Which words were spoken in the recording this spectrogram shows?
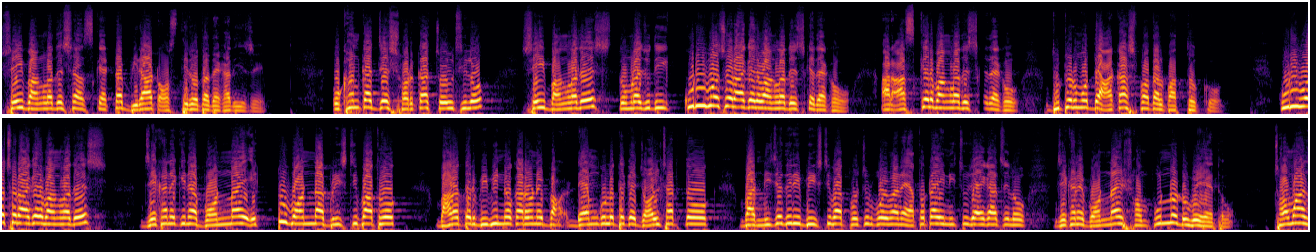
সেই বাংলাদেশে আজকে একটা বিরাট অস্থিরতা দেখা দিয়েছে। ওখানকার যে সরকার চলছিল, সেই বাংলাদেশ, তোমরা যদি কুড়ি বছর আগের বাংলাদেশকে দেখো, আর আজকের বাংলাদেশকে দেখো, দুটোর মধ্যে আকাশ পাতাল পার্থক্য। কুড়ি বছর আগের বাংলাদেশ, যেখানে কিনা বন্যায় একটু বন্যা বৃষ্টিপাত হোক, ভারতের বিভিন্ন কারণে ড্যামগুলো থেকে জল ছাড়তে হোক, বা নিজেদেরই বৃষ্টিপাত প্রচুর পরিমাণে এতটাই নিচু জায়গা ছিল, যেখানে বন্যায় সম্পূর্ণ ডুবে যেত। ছমাস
